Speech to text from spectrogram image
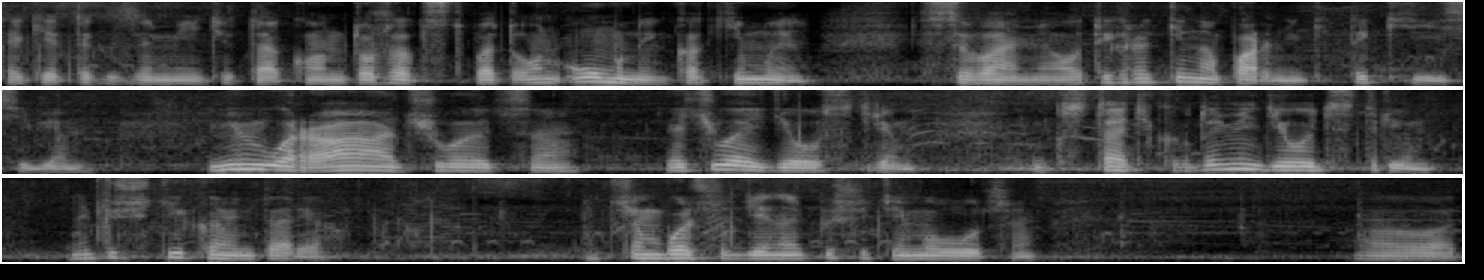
как я так заметил. Так, он тоже отступает. Он умный, как и мы с вами. А вот игроки-напарники такие себе. Не уворачиваются. Для чего я делал стрим? Кстати, когда мне делать стрим? Напишите в комментариях. Чем больше людей напишите, тем лучше. Вот.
